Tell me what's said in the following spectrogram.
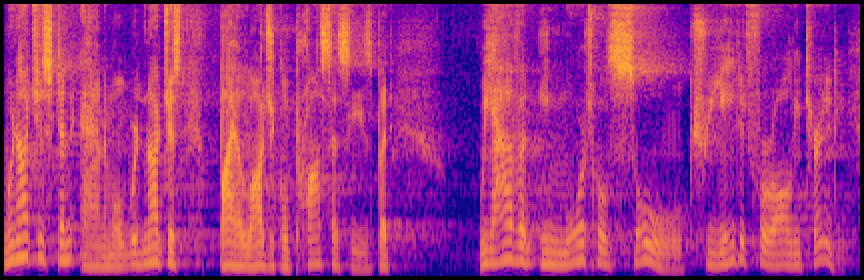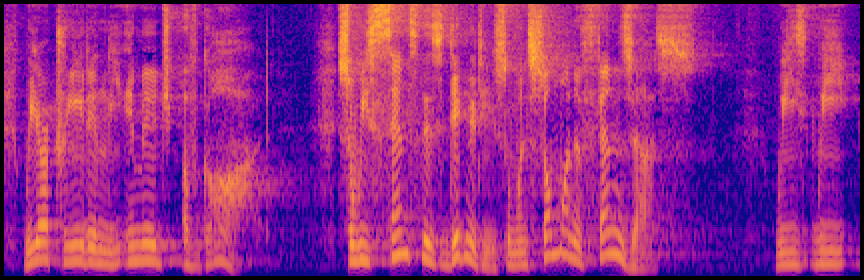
We're not just an animal, we're not just biological processes, but we have an immortal soul created for all eternity. We are created in the image of God. So we sense this dignity. So when someone offends us, we, we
